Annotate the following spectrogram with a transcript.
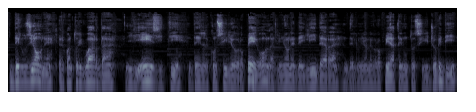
delusione per quanto riguarda gli esiti del Consiglio europeo, la riunione dei leader dell'Unione Europea tenutosi giovedì,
